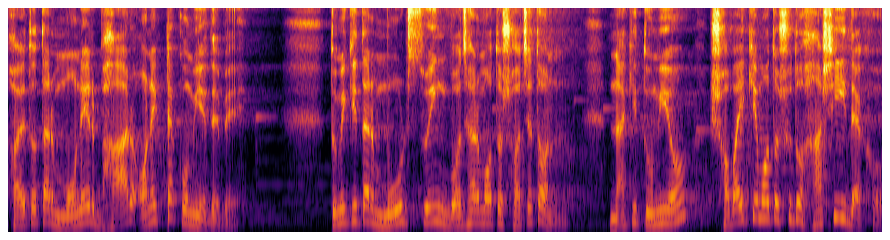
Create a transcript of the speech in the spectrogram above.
হয়তো তার মনের ভার অনেকটা কমিয়ে দেবে। তুমি কি তার মুড সুইং বোঝার মতো সচেতন? নাকি তুমিও সবাইকে মতো শুধু হাসিই দেখো,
